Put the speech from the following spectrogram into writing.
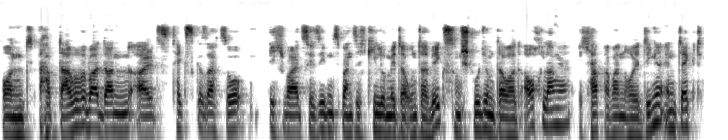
Und habe darüber dann als Text gesagt, so, ich war jetzt hier 27 Kilometer unterwegs, ein Studium dauert auch lange, ich habe aber neue Dinge entdeckt,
